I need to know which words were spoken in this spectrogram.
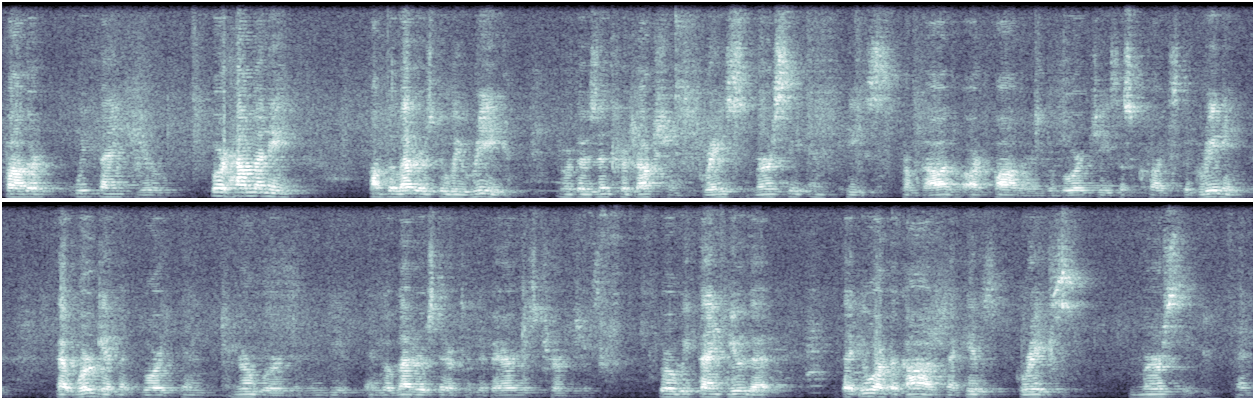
Father, we thank you. Lord, how many of the letters do we read? Lord, those introductions, grace, mercy, and peace from God our Father and the Lord Jesus Christ. The greeting that we're given, Lord, in your word and in the, in the letters there to the various churches. Lord, we thank you that, that you are the God that gives grace, mercy, and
